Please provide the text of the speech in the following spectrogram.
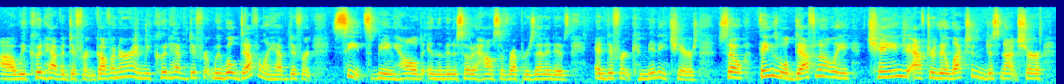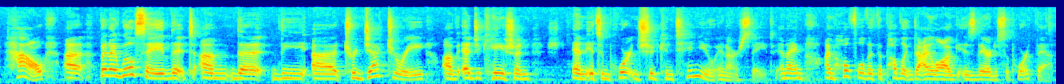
Uh, we could have a different governor and we could have different, we will definitely have different seats being held in the Minnesota House of Representatives and different committee chairs. So things will definitely change after the election. I'm just not sure how. Uh, but I will say that um, the, the uh, trajectory of education and its importance should continue in our state. And I'm, I'm hopeful that the public dialogue is there to support that.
